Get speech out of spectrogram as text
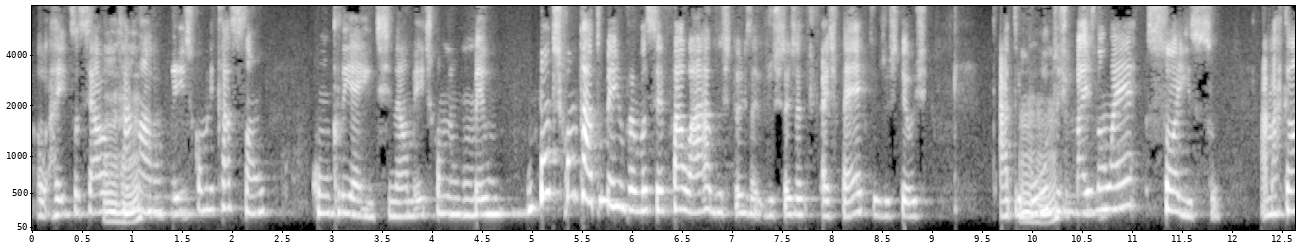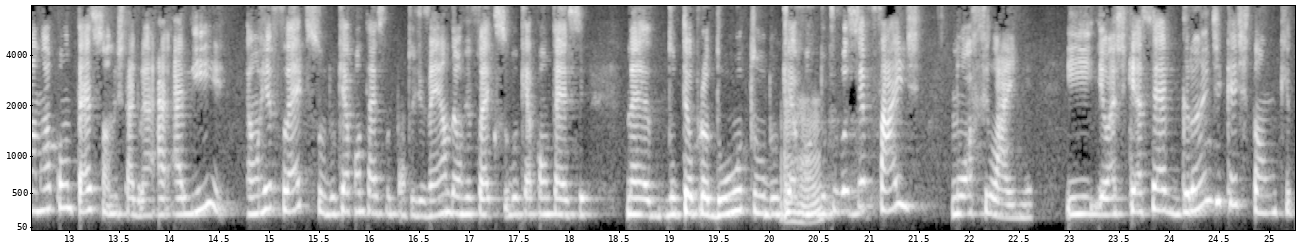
a rede social é um uhum. canal, um meio de comunicação com o cliente, né? Um meio de um, meio, um ponto de contato mesmo para você falar dos teus, dos teus aspectos, dos teus atributos, uhum. mas não é só isso. A marca ela não acontece só no Instagram. Ali é um reflexo do que acontece no ponto de venda, é um reflexo do que acontece né, do teu produto, do que, uhum. do que você faz no offline. E eu acho que essa é a grande questão que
